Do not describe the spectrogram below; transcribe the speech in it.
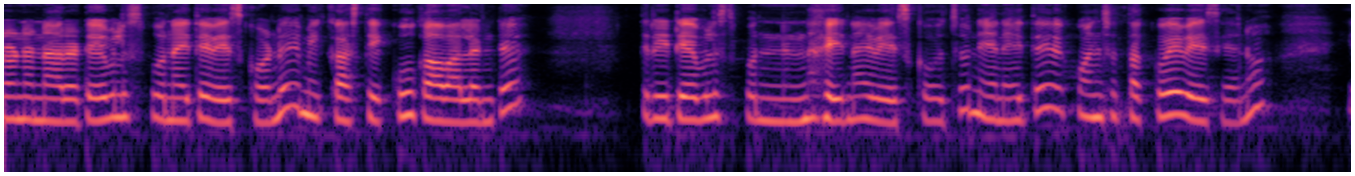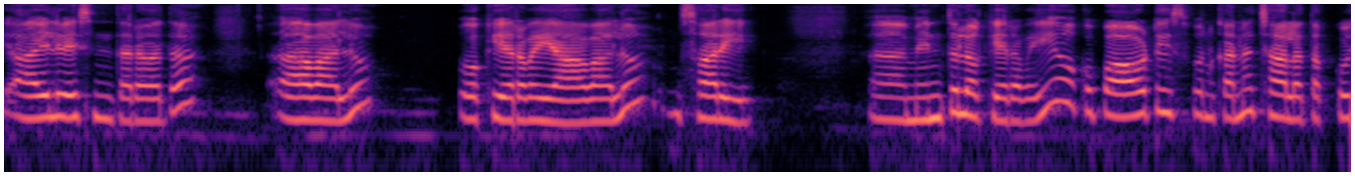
రెండున్నర టేబుల్ స్పూన్ అయితే వేసుకోండి. మీకు కాస్త ఎక్కువ కావాలంటే త్రీ టేబుల్ స్పూన్ నిండా అయినా వేసుకోవచ్చు. నేనైతే కొంచెం తక్కువే వేసాను. ఆయిల్ వేసిన తర్వాత ఆవాలు ఒక ఇరవై ఆవాలు సారీ మెంతులు ఒక ఇరవై ఒక పావు టీ స్పూన్ కన్నా చాలా తక్కువ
